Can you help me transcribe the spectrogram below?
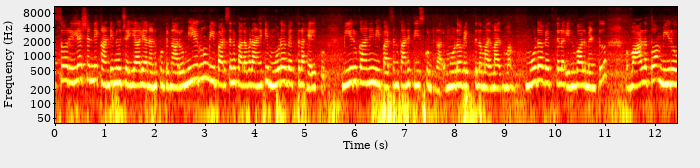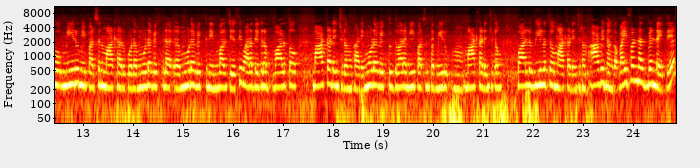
సో రిలేషన్ని కంటిన్యూ చేయాలి అని అనుకుంటున్నారు. మీరు మీ పర్సన్ కలవడానికి మూడో వ్యక్తుల హెల్ప్ మీరు కానీ మీ పర్సన్ కానీ తీసుకుంటున్నారు. మూడో వ్యక్తుల మ- మ- మూడో వ్యక్తుల ఇన్వాల్వ్మెంట్ వాళ్ళతో మీరు మీరు మీ పర్సన్ మాట్లాడుకోవడం మూడో వ్యక్తుల మూడో వ్యక్తిని ఇన్వాల్వ్ చేసి వాళ్ళ దగ్గర వాళ్ళతో మాట్లాడించడం కానీ మూడో వ్యక్తుల ద్వారా మీ పర్సన్తో మీరు మాట్లాడించడం వాళ్ళు వీళ్ళతో మాట్లాడించడం ఆ విధంగా. వైఫ్ అండ్ హస్బెండ్ అయితే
